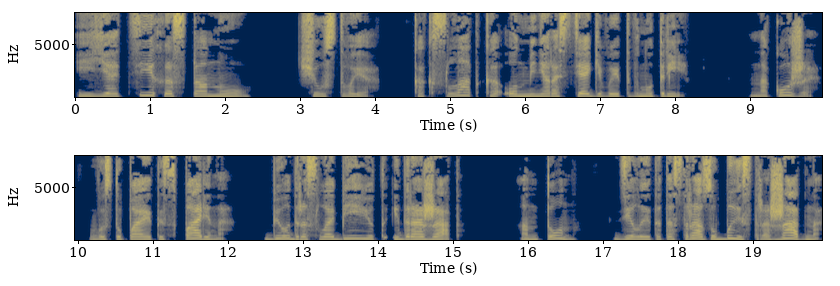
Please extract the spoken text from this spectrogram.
и я тихо стану, чувствуя, как сладко он меня растягивает внутри. На коже выступает испарина, бедра слабеют и дрожат. Антон делает это сразу быстро, жадно,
